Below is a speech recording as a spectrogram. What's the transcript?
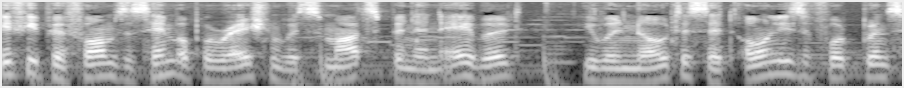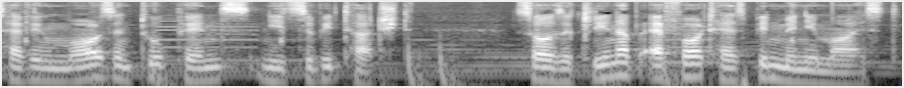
If you perform the same operation with Smart Spin enabled, you will notice that only the footprints having more than two pins needs to be touched, so the cleanup effort has been minimized.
